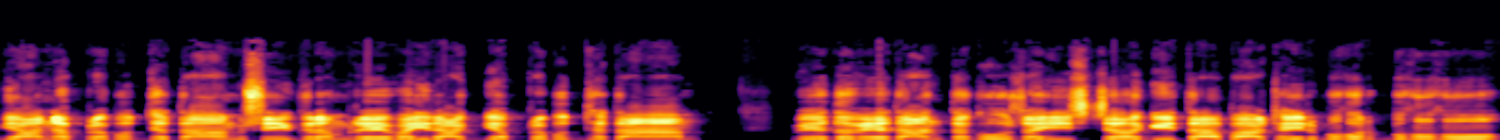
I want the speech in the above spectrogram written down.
ज्ञानप्रबुध्यतां शीघ्रं रे वैराग्यप्रबुध्यतां वेदवेदान्तघोषैश्च गीतापाठैर्मुहुर्मुहुः।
